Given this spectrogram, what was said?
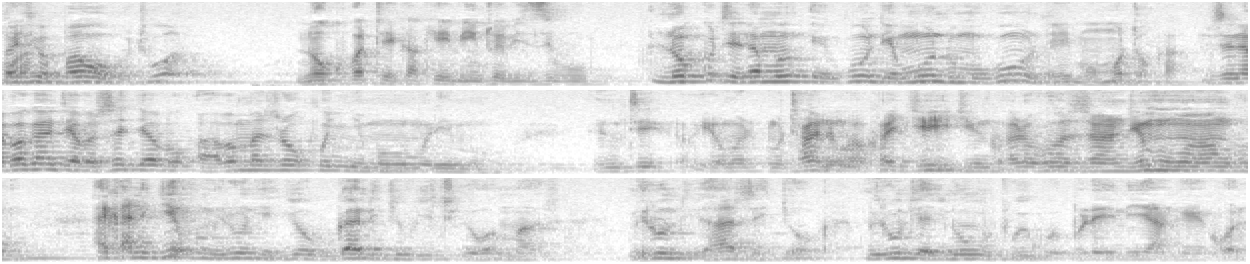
Batya obbawo obutwa n'okubateekako ebintu ebizibu. N'okuteramu egundi emundu mugundi eh, mu motoka nze nabaga nti abasajja abo abamaze okunyima omulimu nti mutani wa kajiji nkalowooza ndi muwangu. Aikanijevu mirundi egyobuganda egyobuyitire wamaaso mirundi haza ejo mirundi alina omutwe gwe puleni yange ekola.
